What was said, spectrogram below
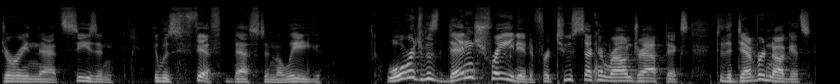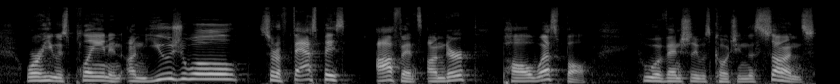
during that season. It was fifth best in the league. Woolridge was then traded for two second round draft picks to the Denver Nuggets, where he was playing an unusual, sort of fast paced offense under Paul Westhead, who eventually was coaching the Suns.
